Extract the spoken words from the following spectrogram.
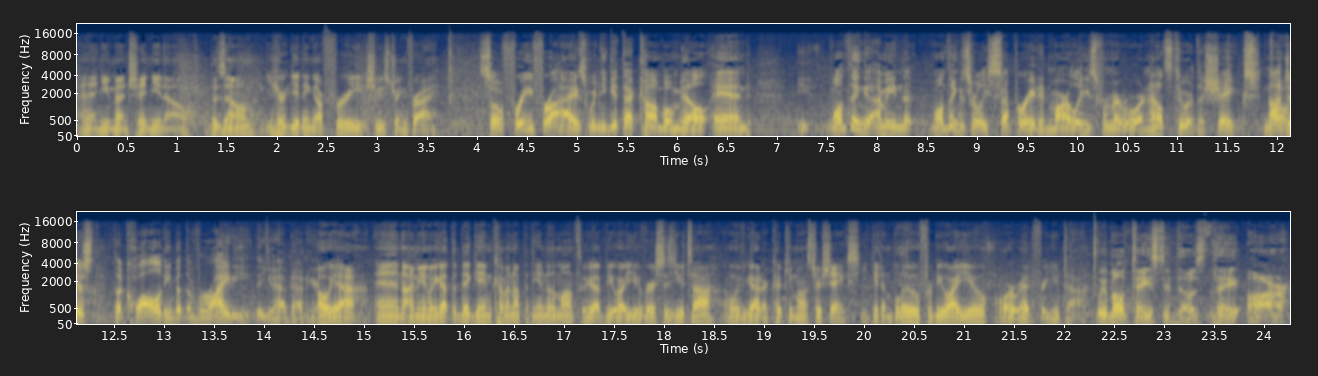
and you mention, you know, the zone, you're getting a free shoestring fry. So free fries when you get that combo meal, and one thing I mean, one thing that's really separated Marley's from everywhere else too are the shakes. Not Oh. just the quality, but the variety that you have down here. Oh yeah, and I mean we got the big game coming up at the end of the month. We got BYU versus Utah, and we've got our Cookie Monster shakes. You get them blue for BYU or red for Utah. We both tasted those. They are.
